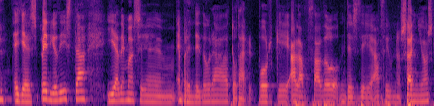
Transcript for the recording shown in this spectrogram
Ella es periodista y además eh, emprendedora total, porque ha lanzado desde hace unos años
